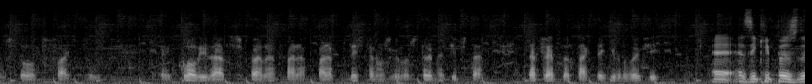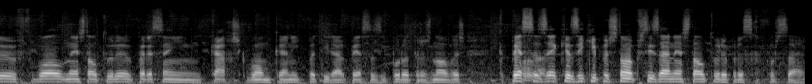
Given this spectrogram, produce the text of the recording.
mostrou de facto eh, qualidades para, para, para poder ser um jogador extremamente importante na frente de ataque da equipe do Benfica. Eh, As equipas de futebol, nesta altura, parecem carros que vão ao mecânico para tirar peças e pôr outras novas. Que peças é que as equipas estão a precisar nesta altura para se reforçar?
